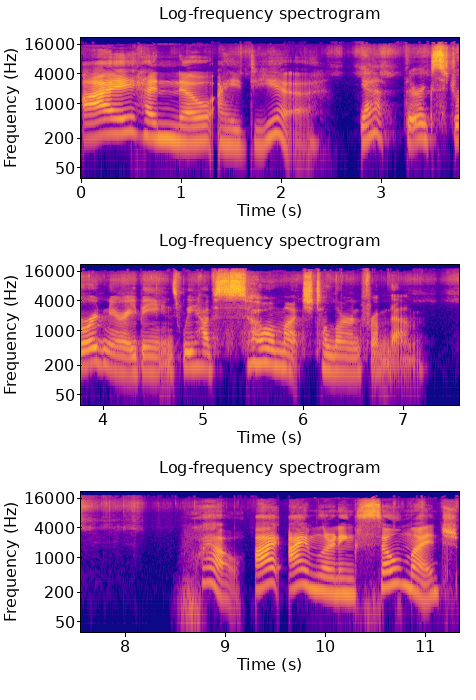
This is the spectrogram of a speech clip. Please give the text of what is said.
I had no idea. Yeah, they're extraordinary beings. We have so much to learn from them. Wow. I, I'm learning so much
